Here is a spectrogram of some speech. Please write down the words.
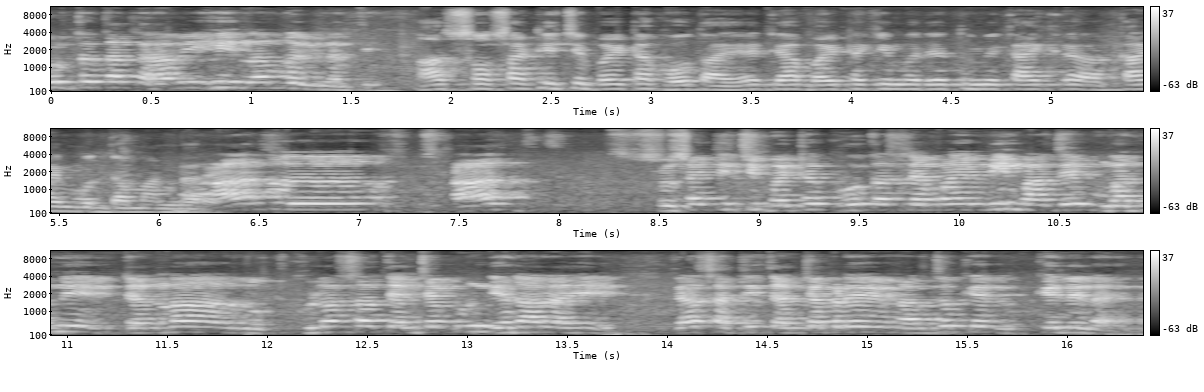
पूर्तता करावी ही नम्र विनंती. आज सोसायटीची बैठक होत आहे. त्या बैठकीमध्ये तुम्ही काय काय मुद्दा मांडणार आज आज सोसायटीची बैठक होत असल्यामुळे मी माझे म्हणणे त्यांना खुलासा त्यांच्याकडून घेणार आहे त्यासाठी त्यांच्याकडे अर्ज के केलेला आहे.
